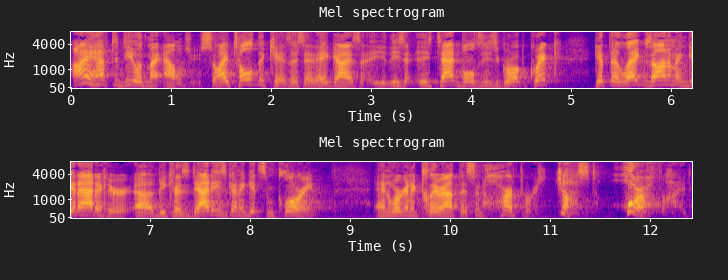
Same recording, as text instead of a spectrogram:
I have to deal with my algae. So I told the kids, I said, hey guys, these, these tadpoles need to grow up quick, get their legs on them, and get out of here uh, because daddy's going to get some chlorine. And we're going to clear out this. And Harper is just horrified.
